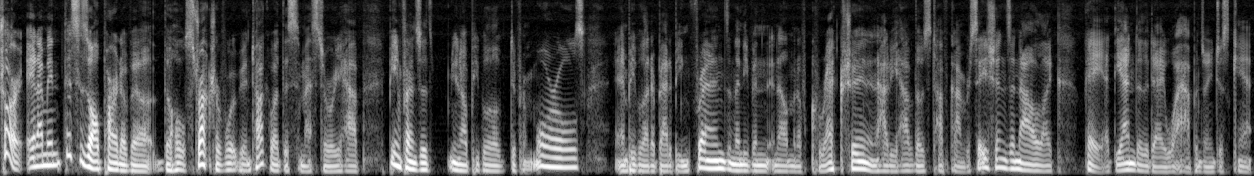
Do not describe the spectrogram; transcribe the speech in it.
Sure, and I mean this is all part of uh, the whole structure of what we've been talking about this semester. Where you have being friends with you know people of different morals and people that are bad at being friends, and then even an element of correction and how do you have those tough conversations. And now, like, okay, at the end of the day, what happens when you just can't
